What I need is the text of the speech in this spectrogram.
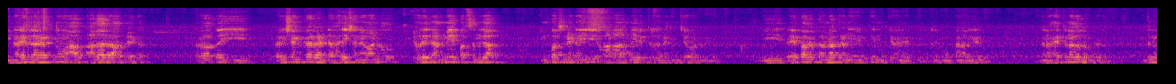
ఈ నరేంద్ర అనేటను ఆ- ఆధార్ ఆపరేటర్. తర్వాత ఈ రవిశంకర్ అండ్ హరీష్ అనేవాళ్ళు ఎవరైతే అమ్మే పర్సన్గా ఇంపర్సనేట్ అయ్యి వాళ్ళ అమ్మే వ్యక్తులుగా నటించేవాళ్ళు వీళ్ళు. ఈ రేపాక కరుణాకర్ అనే వ్యక్తి ముఖ్యమైన వ్యక్తి. దానికి ముప్పై నాలుగేళ్ళు ఇతను హైదరాబాద్లో ఉంటాడు. ఇతను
